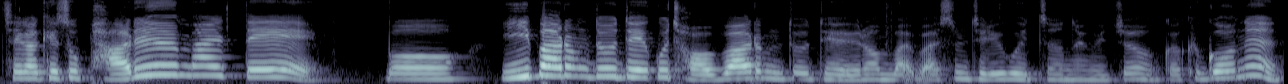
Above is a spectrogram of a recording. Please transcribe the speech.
제가 계속 발음할 때 뭐 이 발음도 되고 저 발음도 돼요. 이런 말 말씀드리고 있잖아요. 그죠? 그러니까 그거는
